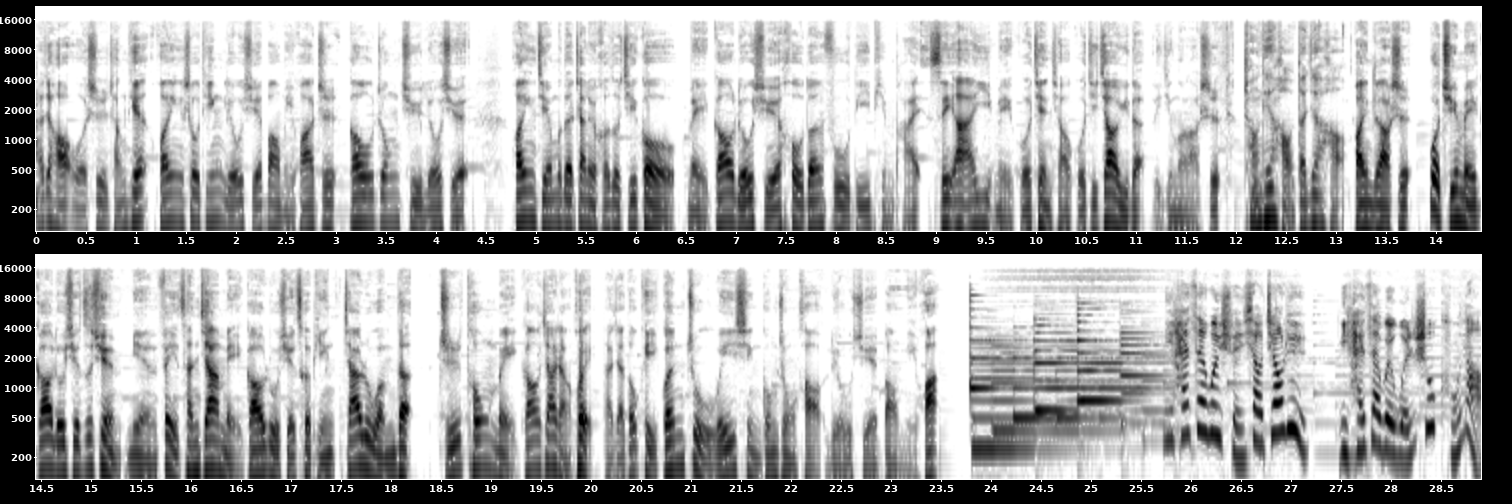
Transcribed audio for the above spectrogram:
大家好，我是长天，欢迎收听《留学爆米花之高中去留学》。欢迎节目的战略合作机构美高留学后端服务第一品牌 CRIE 美国剑桥国际教育的李京东老师。长天好，大家好，欢迎李老师。获取美高留学资讯，免费参加美高入学测评，加入我们的直通美高家长会，大家都可以关注微信公众号“留学爆米花”。你还在为选校焦虑？你还在为文书苦恼？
